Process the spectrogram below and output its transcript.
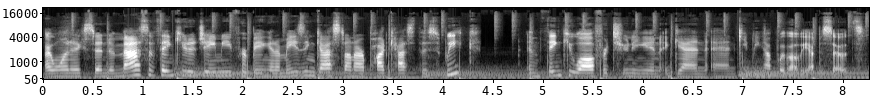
I want to extend a massive thank you to Jamie for being an amazing guest on our podcast this week. Thank you all for tuning in again and keeping up with all the episodes.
